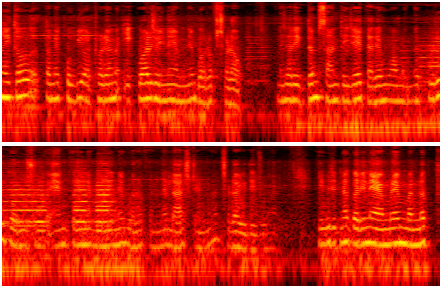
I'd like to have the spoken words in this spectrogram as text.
નહીં તો તમે કોઈ બી અઠવાડિયામાં એકવાર જઈને એમને બરફ ચડાવો. જ્યારે એકદમ શાંત થઈ જાય ત્યારે હું આ મન્નત પૂરી કરું છું, એમ કરીને બોલીને બરફ એમને લાસ્ટ ટાઈમમાં ચડાવી દેજો. એવી રીતના કરીને એમણે મન્નત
